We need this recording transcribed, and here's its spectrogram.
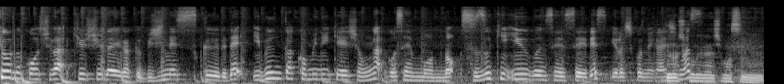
今日の講師は九州大学ビジネススクールで異文化コミュニケーションがご専門の鈴木雄文先生です。よろしくお願いします。よろしくお願いします。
